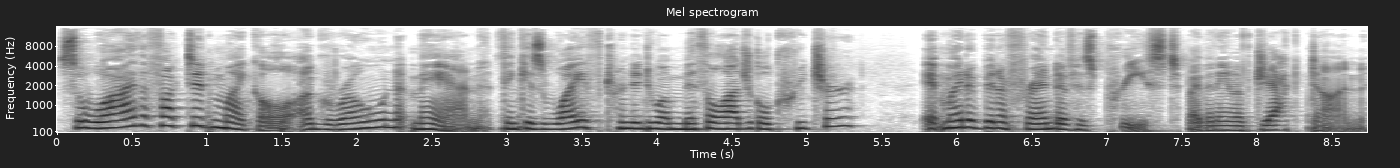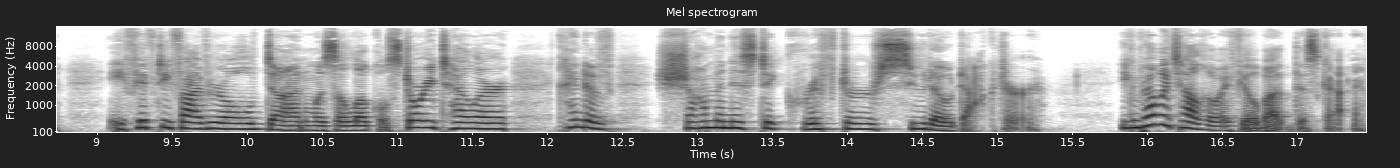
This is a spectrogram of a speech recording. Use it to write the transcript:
So why the fuck did Michael, a grown man, think his wife turned into a mythological creature? It might have been a friend of his priest by the name of Jack Dunn. A 55 year old Dunn was a local storyteller, kind of shamanistic grifter pseudo doctor. You can probably tell how I feel about this guy.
